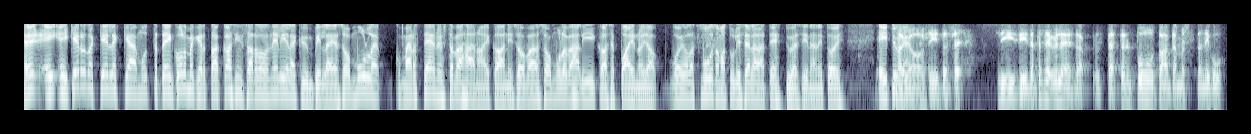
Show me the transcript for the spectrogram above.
Ei, ei, ei kerrota kellekään, mutta tein kolme kertaa kasin saralla neljälläkympillä ja se on mulle, kun mä en ole tehnyt sitä vähän aikaa, niin se on, vähän, se on mulle vähän liikaa se paino ja voi olla, että muutama tuli selällä tehtyä siinä, niin toi ei tykännyt. No joo, siitä se, niin siitäpä se yleensä, jos tästä nyt puhutaan tämmöisestä niinku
